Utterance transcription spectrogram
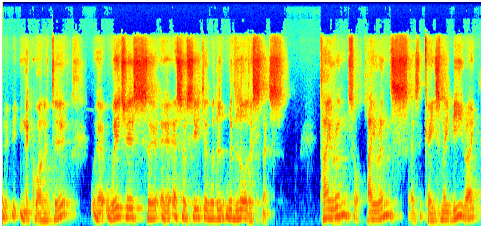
inequality, uh, which is uh, associated with, with lawlessness. Tyrants or tyrants, as the case may be, right?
